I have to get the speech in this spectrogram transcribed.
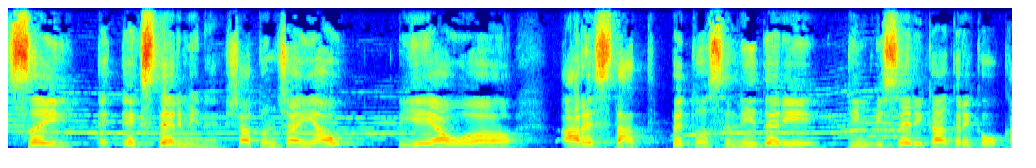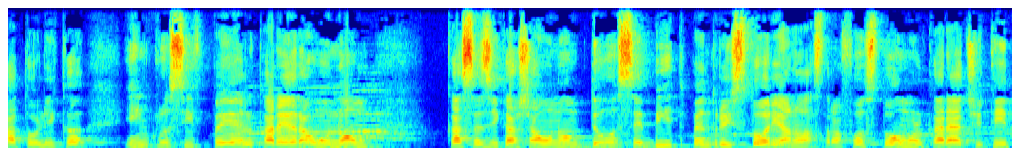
să-i extermine. Și atunci ei au, ei au uh, arestat pe toți liderii din Biserica Greco-Catolică, inclusiv pe el, care era un om, ca să zic așa, un om deosebit pentru istoria noastră. A fost omul care a citit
